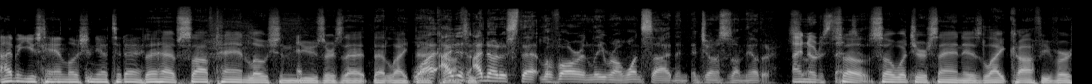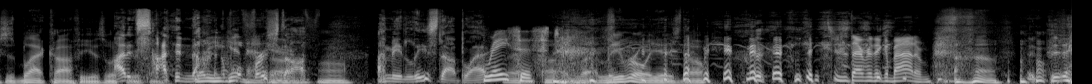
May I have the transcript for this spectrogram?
I haven't used hand lotion yet today. They have soft hand lotion users that, that like Well, that I, I just. I noticed that LeVar and Lee were on one side and, and Jonas was on the other. I noticed that. so too. so what you're saying is light coffee versus black coffee is what I you're didn't, saying. I didn't know. What are you well, getting at first there? off, Oh. I mean, Lee's not black. Racist. Oh, Le- Leroy is though. it's just everything about him. Uh-huh. it,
